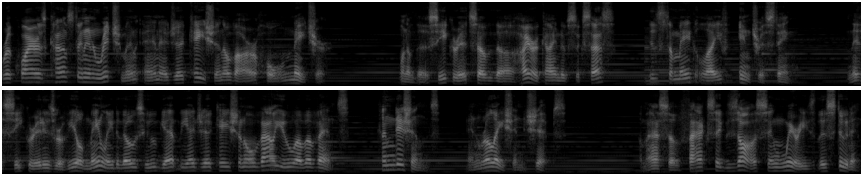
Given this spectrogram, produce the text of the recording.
requires constant enrichment and education of our whole nature. One of the secrets of the higher kind of success is to make life interesting. This secret is revealed mainly to those who get the educational value of events, conditions, and relationships. A mass of facts exhausts and wearies the student,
